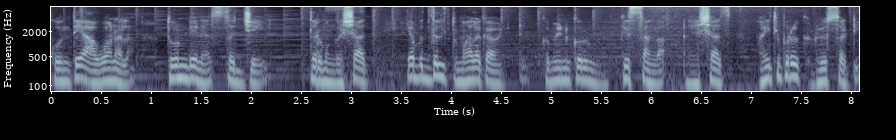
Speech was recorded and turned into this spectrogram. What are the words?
कोणत्याही आव्हानाला तोंड देण्यास सज्ज येईल तर मग अशात याबद्दल तुम्हाला काय वाटतं? कमेंट करून नक्कीच सांगा आणि अशाच माहितीपूर्वक व्हिडिओसाठी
